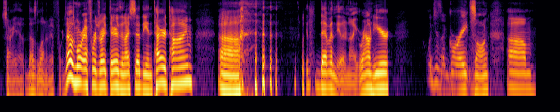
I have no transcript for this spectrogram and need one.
Sorry, that, that was a lot of F words. That was more F words right there than I said the entire time. Uh, with Devin the other night around here, which is a great song. Um,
